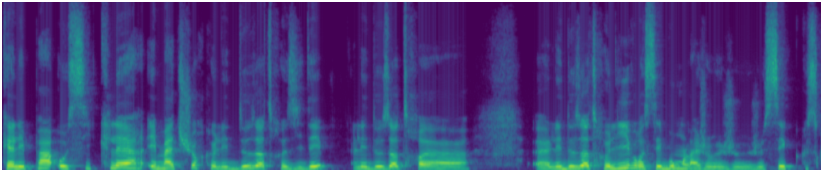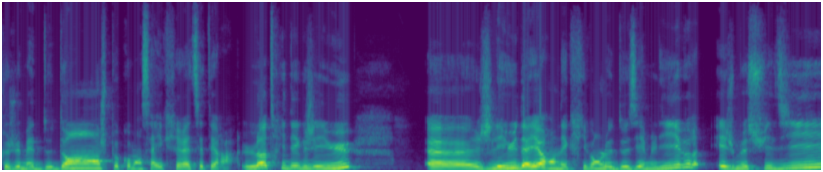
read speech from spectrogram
qu'elle n'est pas aussi claire et mature que les deux autres idées, les deux autres euh, les deux autres livres, c'est bon, là, je, sais ce que je vais mettre dedans, je peux commencer à écrire, etc. L'autre idée que j'ai eue, euh, je l'ai eue d'ailleurs en écrivant le deuxième livre, et je me suis dit,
